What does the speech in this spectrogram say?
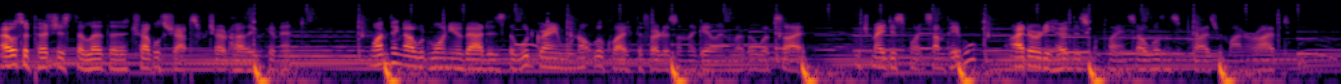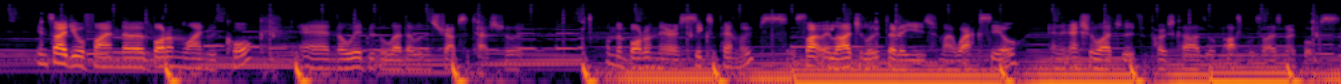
I also purchased the leather travel straps which I would highly recommend. One thing I would warn you about is the wood grain will not look like the photos on the Galen leather website, which may disappoint some people. I'd already heard this complaint so I wasn't surprised when mine arrived. Inside you'll find the bottom lined with cork and the lid with the leather with the straps attached to it. On the bottom there are six pen loops, a slightly larger loop that I use for my wax seal, and an extra large loop for postcards or passport sized notebooks.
